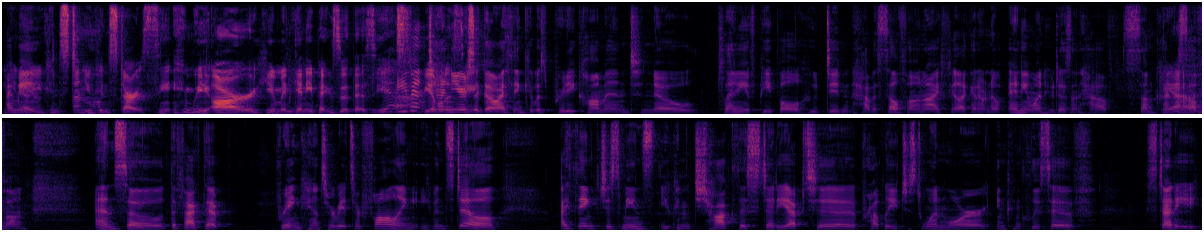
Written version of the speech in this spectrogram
You I know, mean, you can st- you can start seeing. We are human guinea pigs with this. Yeah. Even ten years see. ago, I think it was pretty common to know plenty of people who didn't have a cell phone. I feel like I don't know anyone who doesn't have some kind yeah. of cell phone. And so the fact that brain cancer rates are falling even still, I think just means you can chalk this study up to probably just one more inconclusive study.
